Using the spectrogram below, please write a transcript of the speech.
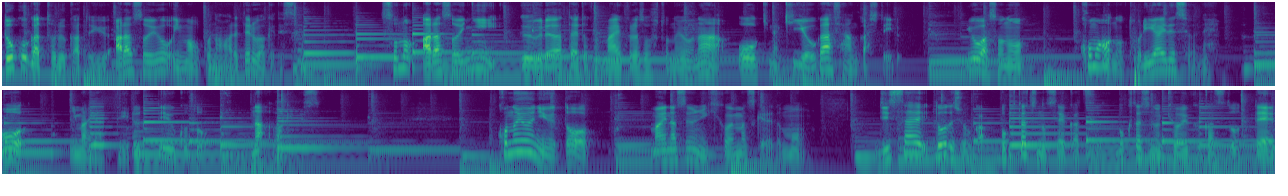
どこが取るかという争いを今行われているわけです。その争いに Google だったりとか Microsoft のような大きな企業が参加している。要はその駒の取り合いですよね。を今やっているっていうことなわけです。このように言うとマイナスのように聞こえますけれども実際どうでしょうか？僕たちの生活僕たちの教育活動って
